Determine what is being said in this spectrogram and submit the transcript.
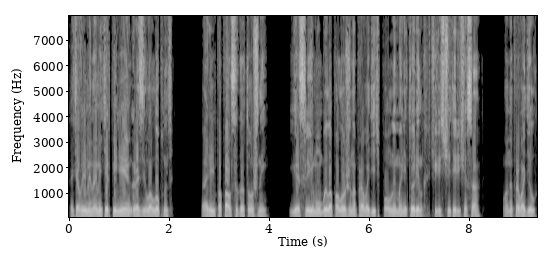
хотя временами терпение грозило лопнуть. Парень попался дотошный. Если ему было положено проводить полный мониторинг через 4 часа, он и проводил.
